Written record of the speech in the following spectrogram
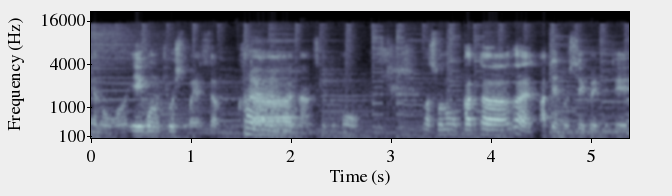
あの英語の教師とかやってた方なんですけども、まあ、その方がアテンドしてくれてて、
